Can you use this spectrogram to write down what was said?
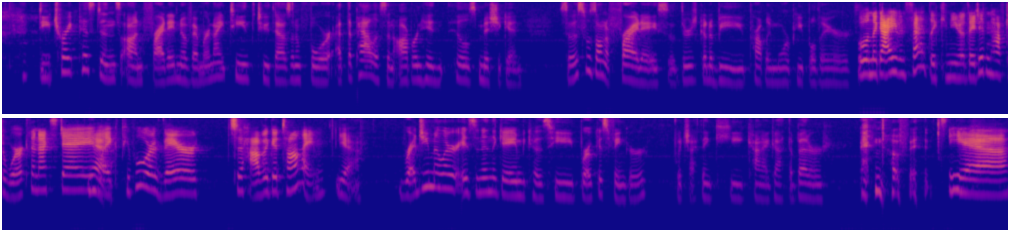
Detroit Pistons on Friday, November 19th, 2004, at the Palace in Auburn Hills, Michigan. So this was on a Friday, so there's going to be probably more people there. Well, and the guy even said, like, you know, they didn't have to work the next day. Yeah. Like, people were there to have a good time. Yeah. Reggie Miller isn't in the game because he broke his finger, which I think he kind of got the better end of it. Yeah.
